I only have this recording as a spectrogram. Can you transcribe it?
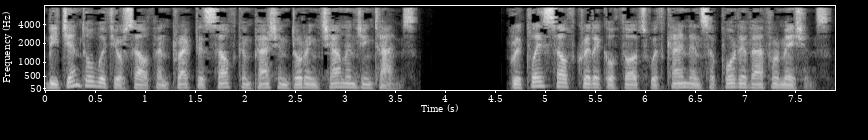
Be gentle with yourself and practice self-compassion during challenging times. Replace self-critical thoughts with kind and supportive affirmations.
